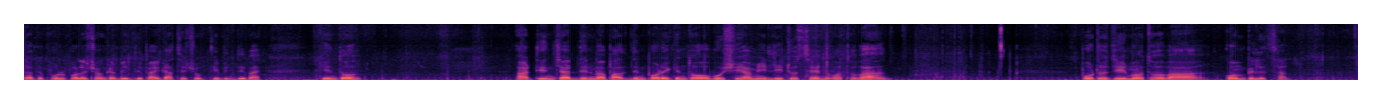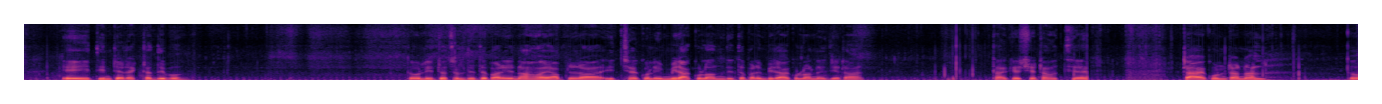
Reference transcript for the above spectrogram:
যাতে ফুল ফলের সংখ্যা বৃদ্ধি পায়, গাছের শক্তি বৃদ্ধি পায়। কিন্তু আর তিন চার দিন বা পাঁচ দিন পরে কিন্তু অবশ্যই আমি লিটোসেন অথবা পোটোজিম অথবা কম্পিলেট সাল এই তিনটার একটা দেব। তো লিটোসেল দিতে পারি, না হয় আপনারা ইচ্ছা করলে মিরাকুলান দিতে পারেন। মিরাকুলানে যেটা থাকে সেটা হচ্ছে টায়াকুন্টানাল তো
